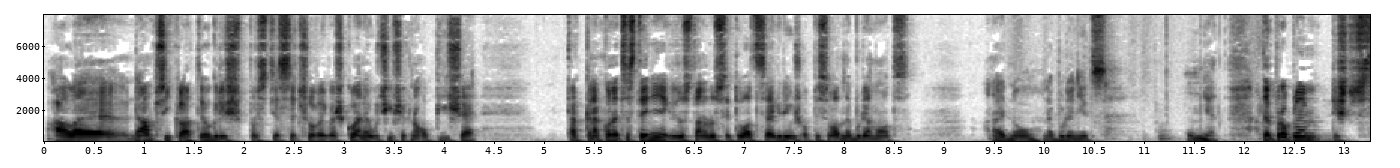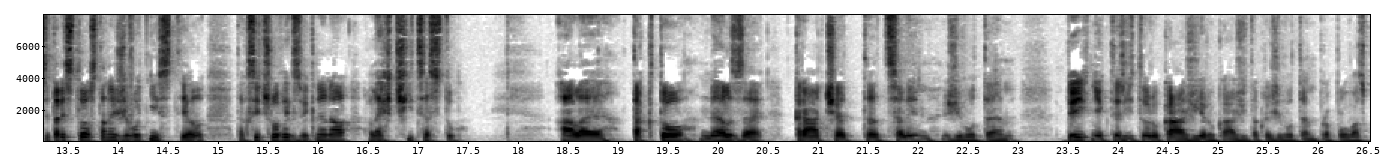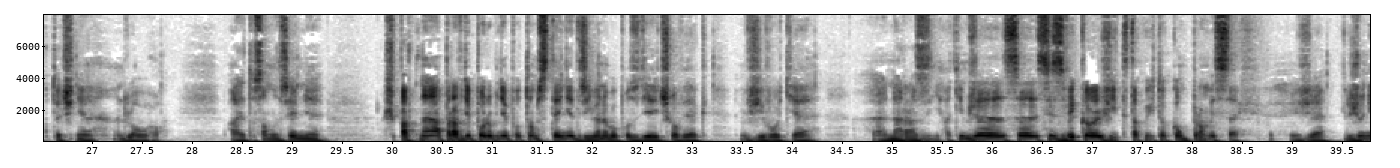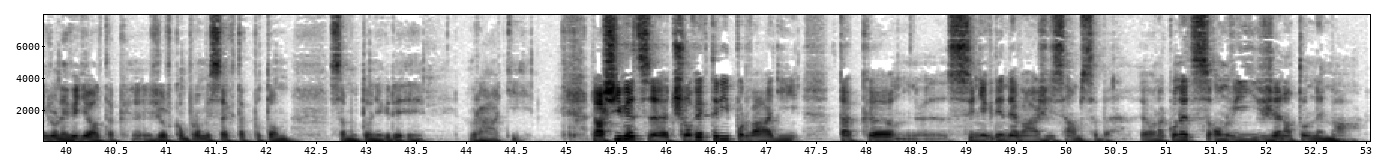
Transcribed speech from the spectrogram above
Ale dám příklad, jo, když prostě se člověk ve škole neučí, všechno opíše, tak nakonec se stejně někdy dostane do situace, kdy už opisovat nebude moc a najednou nebude nic umět. A ten problém, když se tady z toho stane životní styl, tak si člověk zvykne na lehčí cestu. Ale takto nelze kráčet celým životem, byť někteří to dokáží a dokáží takhle životem proplouvat skutečně dlouho. Ale je to samozřejmě špatné a pravděpodobně potom stejně dříve nebo později člověk v životě eh, narazí. A tím, že se si zvykl žít v takovýchto kompromisech, že když ho nikdo neviděl, tak žil v kompromisech, tak potom se mu to někdy i vrátí. Další věc, eh, člověk, který podvádí, tak eh, si někdy neváží sám sebe. Jo, nakonec on ví, že na to nemá.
